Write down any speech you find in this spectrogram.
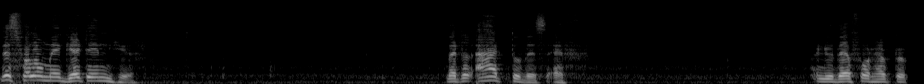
this fellow may get in here that will add to this F and you therefore have to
